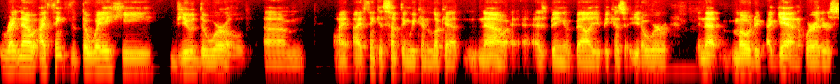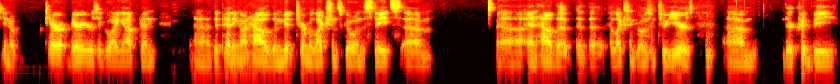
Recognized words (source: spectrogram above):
right now, I think that the way he viewed the world um, I, I think is something we can look at now as being of value because you know we're in that mode again where there's you know tariff barriers are going up and uh, depending on how the midterm elections go in the states um, uh, and how the the election goes in two years, um, there could be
